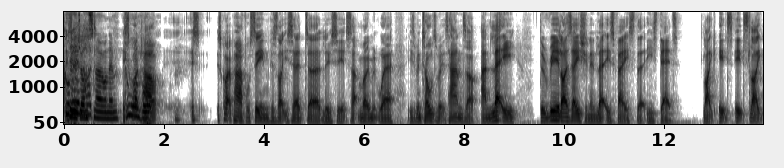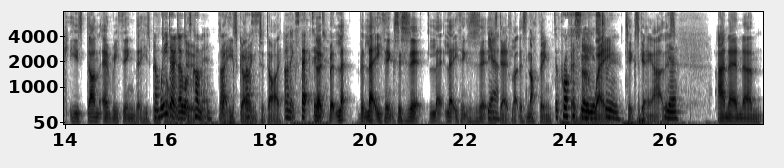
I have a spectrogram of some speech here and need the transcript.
Did a Jon Snow on him. it's quite power. It's it's quite a powerful scene because, like you said, uh, Lucy, it's that moment where he's been told to put his hands up, and Letty, the realization in Letty's face that he's dead. Like it's it's like he's done everything that he's been. And we told don't know what's do, coming. but he's going to die. Unexpected. No, but Let but Letty thinks this is it. Let, Letty thinks this is it. Yeah. He's dead. Like there's nothing. The prophecy there's no is way true. Tick's getting out of this. yeah, And then um,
